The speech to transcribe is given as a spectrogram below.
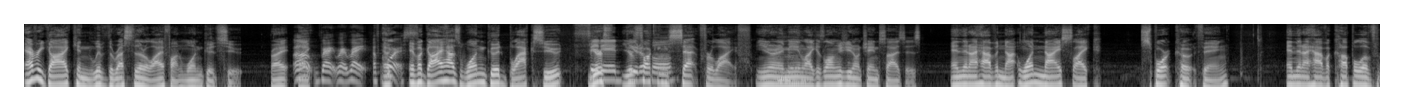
every guy can live the rest of their life on one good suit, right? Oh, like, right, right, right. Of course. If a guy has one good black suit, Fitted, you're, you're. Mm-hmm. fucking set for life. You know what I mean? Like as long as you don't change sizes. And then I have a ni- one nice like sport coat thing. And then I have a couple of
